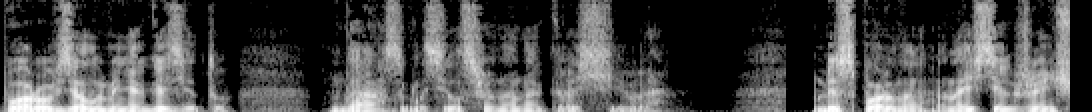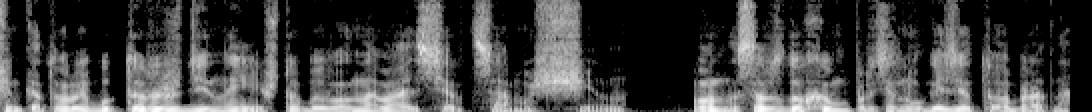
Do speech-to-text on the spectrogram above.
Пуаро взял у меня газету. — Да, — согласился он, — она красивая. Бесспорно, она из тех женщин, которые будто рождены, чтобы волновать сердца мужчин. Он со вздохом протянул газету обратно.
